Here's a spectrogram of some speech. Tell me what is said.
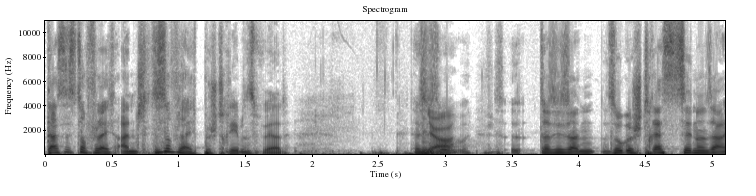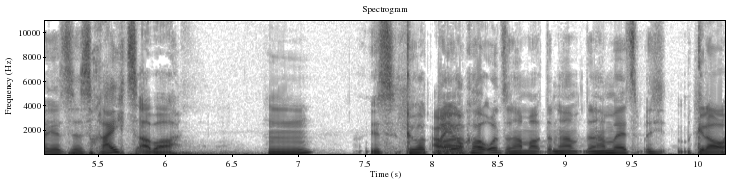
Das ist doch vielleicht, das ist doch vielleicht bestrebenswert. Dass, Ja. sie so, dass sie dann so gestresst sind und sagen, jetzt, jetzt reicht's aber. mhm. Jetzt gehört Mallorca uns, dann haben wir, dann haben, dann haben wir jetzt Genau.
